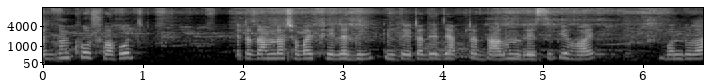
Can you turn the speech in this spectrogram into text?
একদম খুব সহজ। এটা তো আমরা সবাই ফেলে দিই, কিন্তু এটা দিয়ে যে একটা দারুণ রেসিপি হয়, বন্ধুরা,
